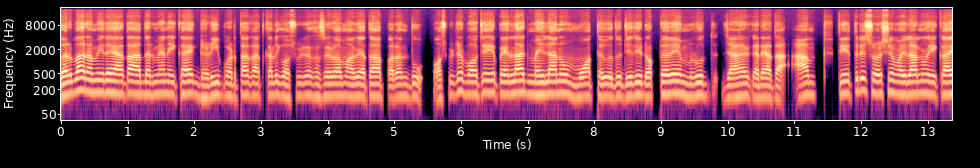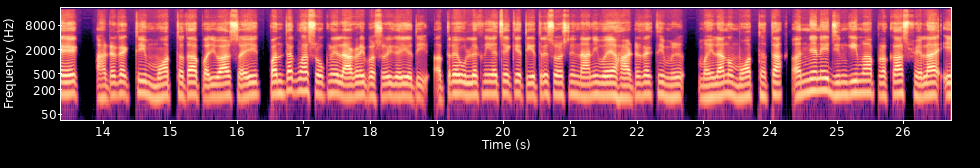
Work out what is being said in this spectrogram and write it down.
ગરબા રમી રહ્યા હતા. આ દરમિયાન એકાએક ઢળી પડતા તાત્કાલિક હોસ્પિટલ ખસેડવામાં આવ્યા હતા, પરંતુ હોસ્પિટલ પહોંચે એ પહેલા જ મહિલાનું મોત થયું હતું, જેથી ડોક્ટરે મૃત જાહેર કર્યા હતા. આમ તેત્રીસ વર્ષીય મહિલાનું એકાએક હાર્ટ એટેકથી મોત થતા પરિવાર સહિત પંથકમાં શોકની લાગણી પસરી ગઈ હતી. અત્રે ઉલ્લેખનીય છે કે તેત્રીસ વર્ષની નાની વયે હાર્ટ એટેકથી મહિલાનું મોત થતા અન્યની જિંદગીમાં પ્રકાશ ફેલાય એ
